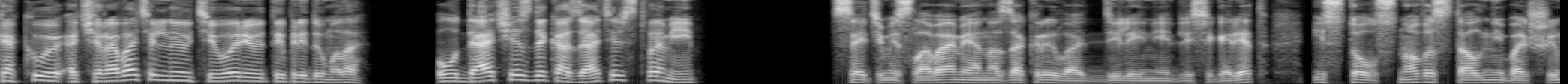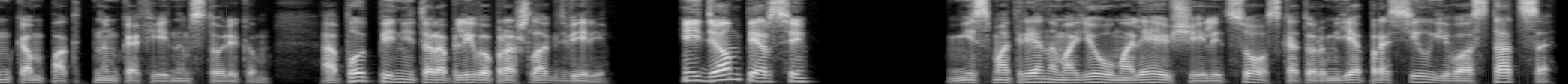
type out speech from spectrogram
какую очаровательную теорию ты придумала. Удачи с доказательствами!» С этими словами она закрыла отделение для сигарет, и стол снова стал небольшим компактным кофейным столиком, а Поппи неторопливо прошла к двери. «Идем, Перси!» Несмотря на мое умоляющее лицо, с которым я просил его остаться,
